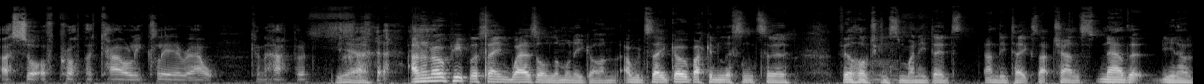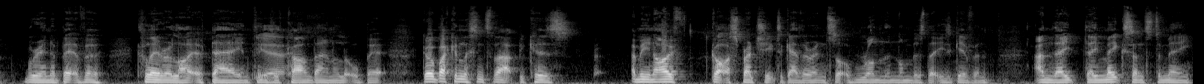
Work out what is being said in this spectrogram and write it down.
a sort of proper Cowley clear out can happen. Yeah, and I know people are saying, "Where's all the money gone?" I would say go back and listen to Phil Hodgkinson when he did Andy takes that chance. Now that you know we're in a bit of a clearer light of day and things Yeah. have calmed down a little bit, go back and listen to that because I mean I've got a spreadsheet together and sort of run the numbers that he's given, and they they make sense to me,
